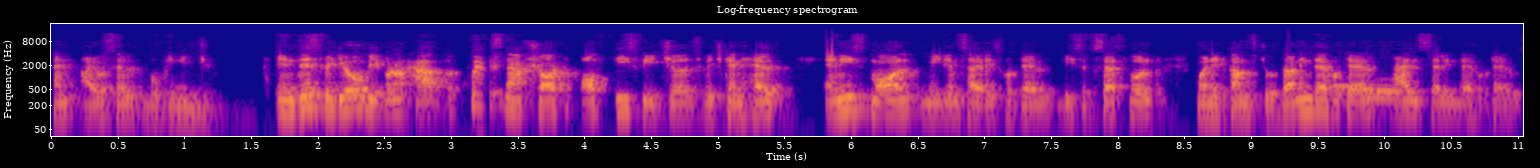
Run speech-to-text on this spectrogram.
and Aiosell Booking Engine. In this video, we're going to have a quick snapshot of these features, which can help any small, medium-sized hotel be successful when it comes to running their hotel and selling their hotels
